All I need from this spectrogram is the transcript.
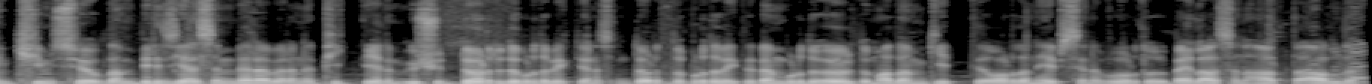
Lan kimse yok lan. Biriz gelsin beraber hani pik diyelim. Üçü dördü de burada bekliyor anasını. Dördü de burada bekliyor. Ben burada öldüm. Adam gitti oradan hepsini vurdu. Belasını attı aldı.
